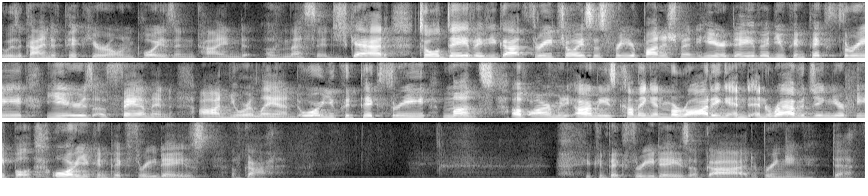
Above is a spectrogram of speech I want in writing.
It was a kind of pick your own poison kind of message. Gad told David, You got three choices for your punishment here, David. You can pick three years of famine on your land, or you could pick three months of army, armies coming and marauding and, and ravaging your people, or you can pick three days of God. You can pick three days of God bringing death.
